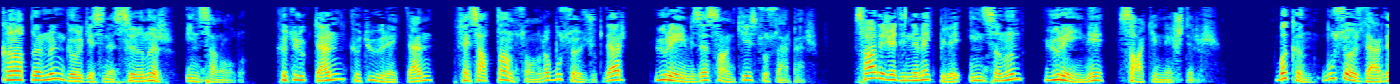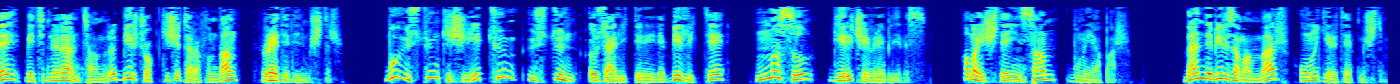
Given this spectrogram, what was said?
Kanatlarının gölgesine sığınır insanoğlu. Kötülükten, kötü yürekten, fesattan sonra bu sözcükler yüreğimize sanki su serper. Sadece dinlemek bile insanın yüreğini sakinleştirir. Bakın bu sözlerde betimlenen Tanrı birçok kişi tarafından reddedilmiştir. Bu üstün kişiyi tüm üstün özellikleriyle birlikte nasıl geri çevirebiliriz? Ama işte insan bunu yapar. Ben de bir zamanlar onu geri tepmiştim.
